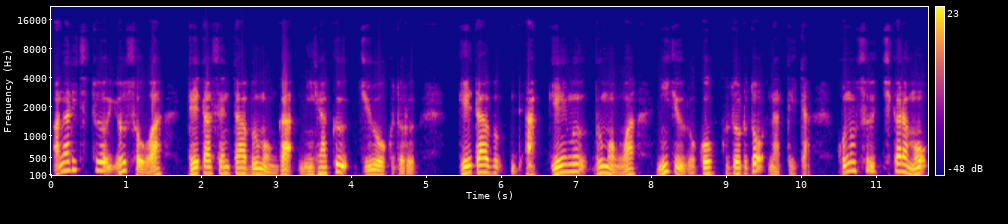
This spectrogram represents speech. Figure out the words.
アナリスト予想はデータセンター部門が210億ドル、ゲーターあゲーム部門は26億ドルとなっていた。この数値からも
